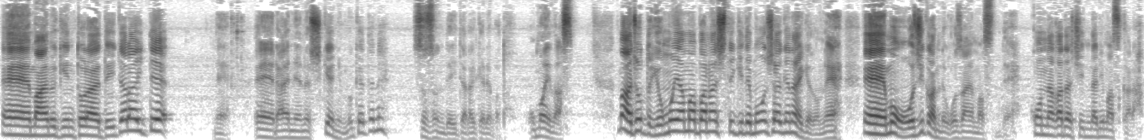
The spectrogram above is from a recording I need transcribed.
えー、前向きに捉えていただいて、ね。えー、来年の試験に向けてね進んでいただければと思います。まあちょっとよもやま話的で申し訳ないけどね、えー、もうお時間でございますんでこんな形になりますから。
